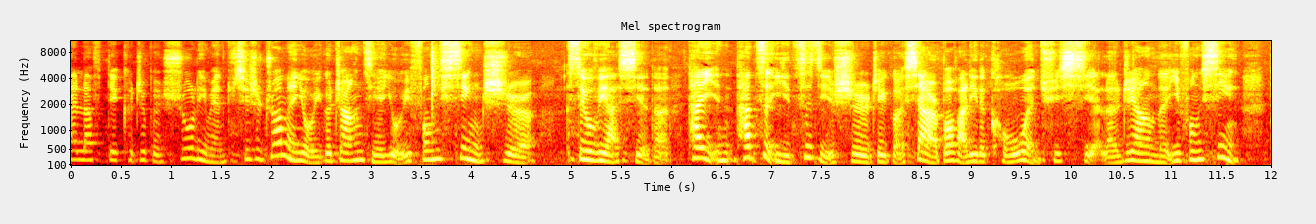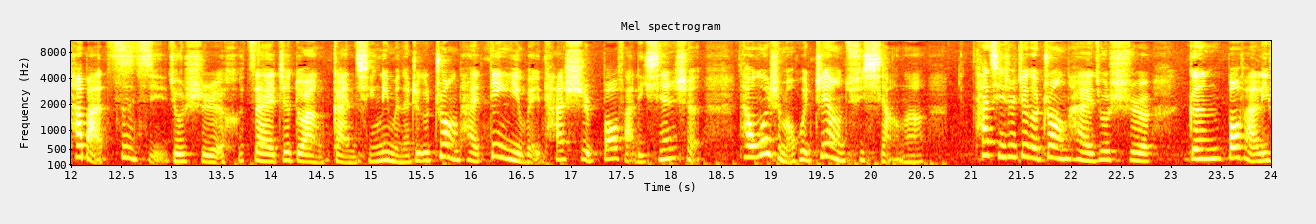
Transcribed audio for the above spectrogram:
I Love Dick》这本书里面，其实专门有一个章节，有一封信是 Sylvia 写的。他以他自以自己是这个夏尔·包法利的口吻去写了这样的一封信。他把自己就是在这段感情里面的这个状态定义为他是包法利先生。他为什么会这样去想呢？他其实这个状态就是跟包法利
